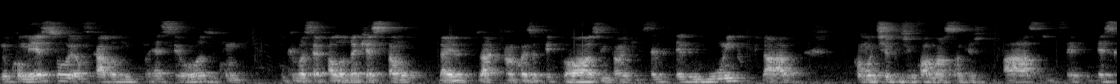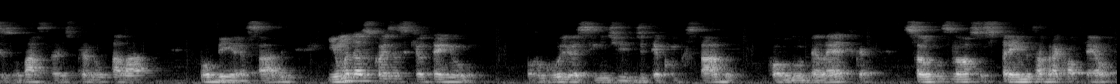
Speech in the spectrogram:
No começo eu ficava muito receoso com o que você falou da questão da eletricidade, é uma coisa perigosa, então a gente sempre teve muito cuidado com o tipo de informação que a gente passa, a gente sempre pesquisou bastante para não falar bobeira, sabe? E uma das coisas que eu tenho orgulho, assim, de, de ter conquistado como Luta Elétrica são os nossos prêmios Abracopel.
